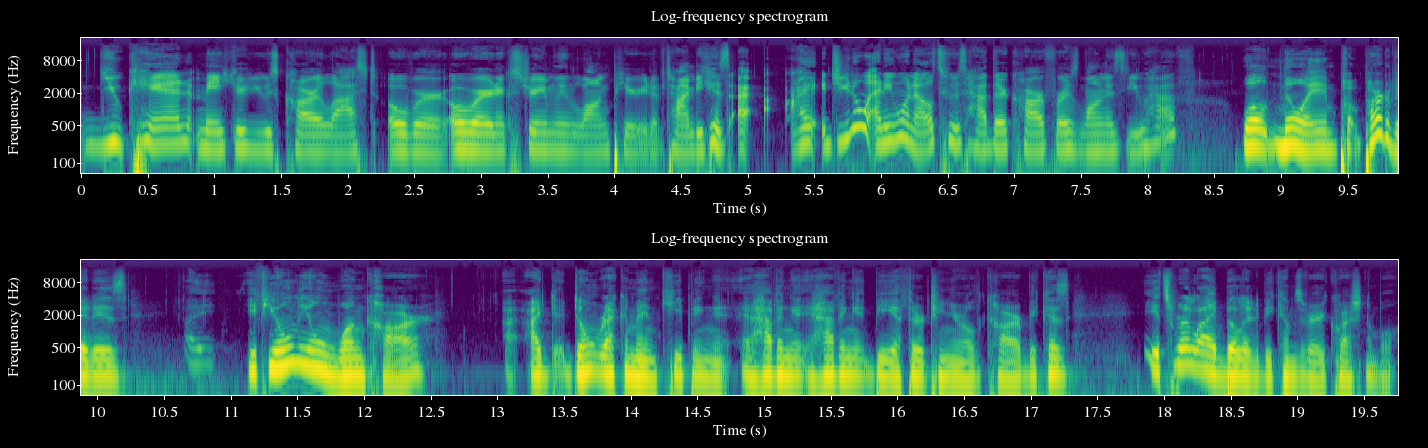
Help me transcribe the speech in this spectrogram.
you can make your used car last over over an extremely long period of time because I, I do you know anyone else who has had their car for as long as you have well no and p- part of it is if you only own one car I don't recommend keeping it, having it having it be a 13 year old car because its reliability becomes very questionable.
